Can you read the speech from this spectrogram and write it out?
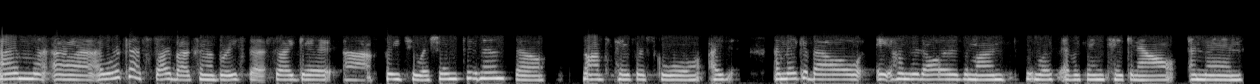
I'm uh, I work at Starbucks. I'm a barista, so I get uh, free tuition to them, so I don't have to pay for school. I I make about eight hundred dollars a month with everything taken out, and then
